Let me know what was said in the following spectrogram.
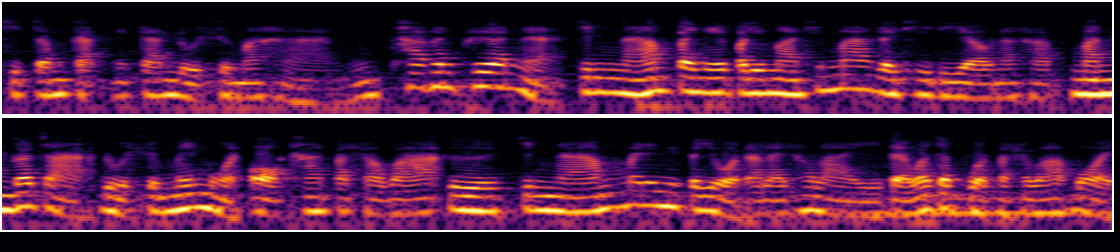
ขีดจำกัดในการดูดซึมอาหาร ถ้าเพื่อนๆเนี่ยกินน้ำไปในปริมาณที่มากเลยทีเดียวนะครับมันก็จะดูดซึมไม่หมดออกทางปัสสาวะ คือกินน้ำไม่ได้มีประโยชน์อะไรเท่าไหร่แต่ว่าจะปวดปัสสาวะบ่อย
